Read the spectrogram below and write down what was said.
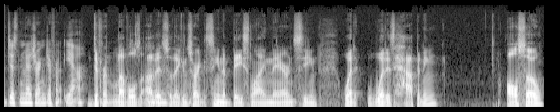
Just measuring different, yeah. different levels of it mm-hmm. so they can start seeing a baseline there and seeing what what is happening. Also,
